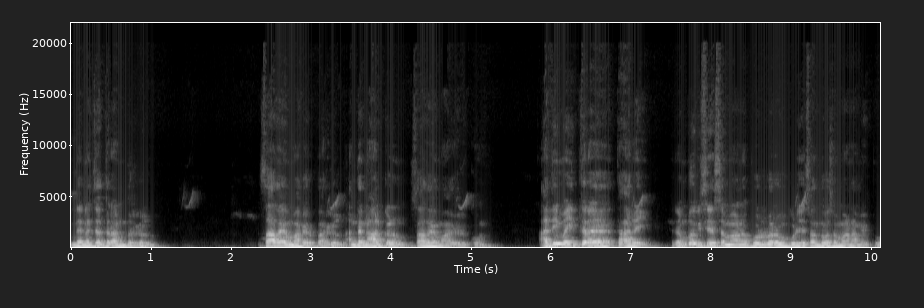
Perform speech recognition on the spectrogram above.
இந்த நட்சத்திர அன்பர்கள் சாதகமாக இருப்பார்கள். அந்த நாட்களும் சாதகமாக இருக்கும். அதிமைத்திர தாரை. ரொம்ப விசேஷமான பொருள் வரக்கூடிய சந்தோஷமான அமைப்பு.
